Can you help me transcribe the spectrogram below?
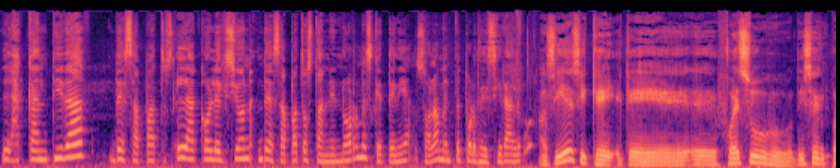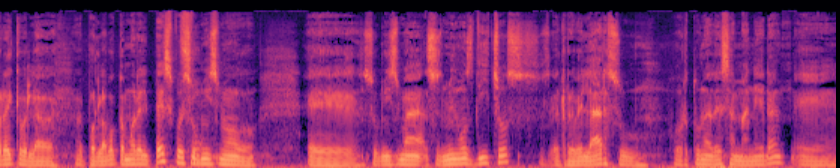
la cantidad de zapatos, la colección de zapatos tan enormes que tenía, solamente por decir algo. Así es, y que, que eh, fue su, dicen por ahí que la, por la boca mora el pez, fue su mismo, su misma, sus mismos dichos, el revelar su fortuna de esa manera, eh,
